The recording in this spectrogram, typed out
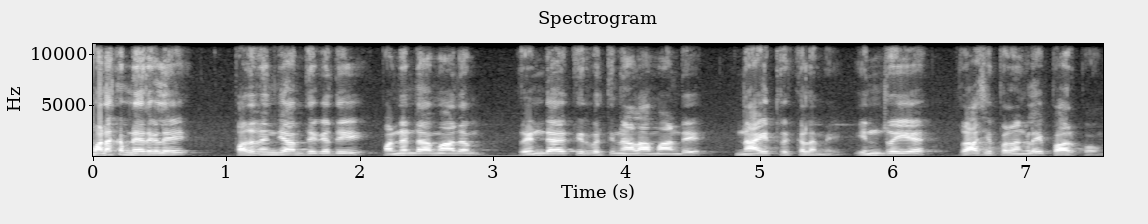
வணக்கம் நேர்களே. பதினைஞ்சாம் தேதி பன்னெண்டாம் மாதம் ரெண்டாயிரத்தி இருபத்தி நாலாம் ஆண்டு ஞாயிற்றுக்கிழமை. இன்றைய ராசி பலன்களை பார்ப்போம்.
